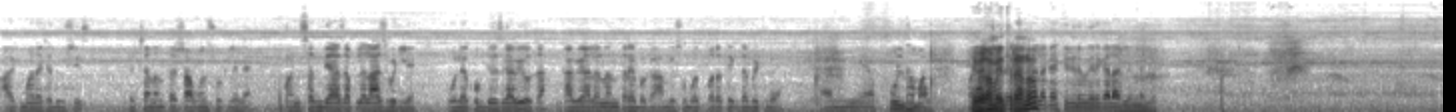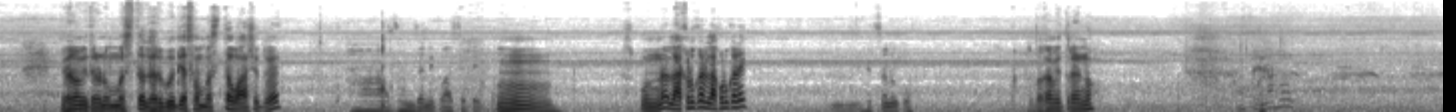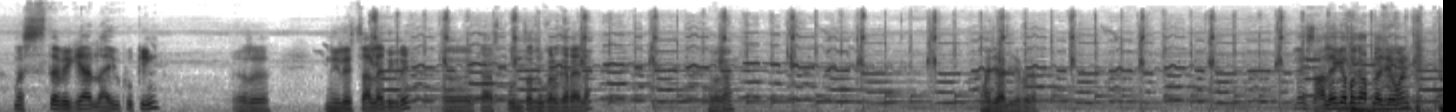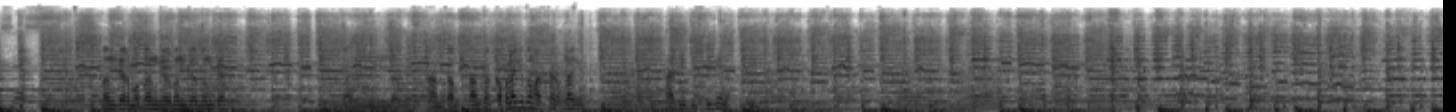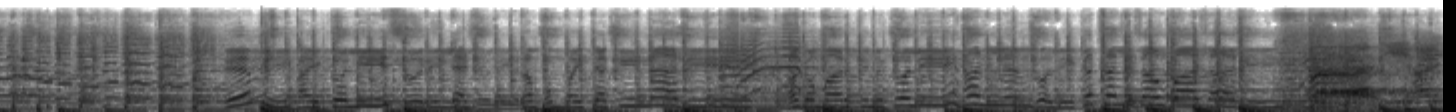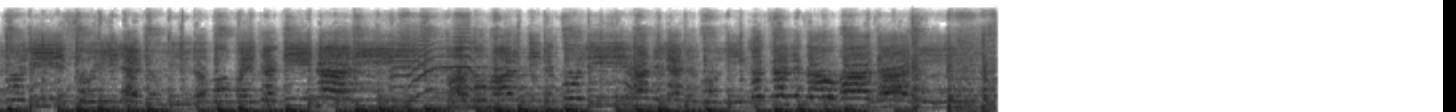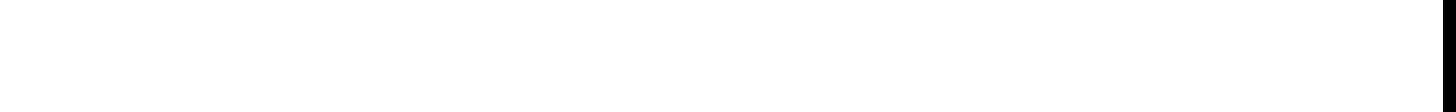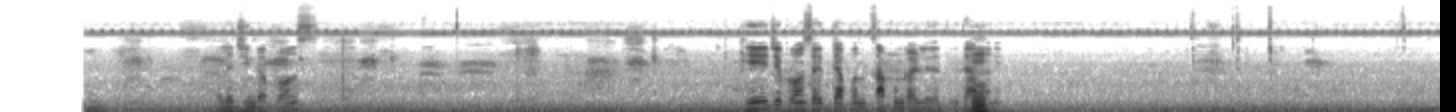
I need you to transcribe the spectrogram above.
आगमनाच्या दिवशीच त्याच्यानंतर श्रावण सुटलेलं आहे. पण संधी आज आपल्याला आज भेटली आहे. ओल्या खूप दिवस गावी होता. गावी आल्यानंतर आहे बघा आम्ही सोबत परत एकदा भेटलो आहे. आणि फुल धमाल. मित्रांनो. काय खेकडे वगैरे काय लागले नाही हे बघा मित्रांनो मस्त घरगुती असा मस्त वास येतोय. हां झणझणीत वास येते स्पून ना लाकडू काढ लाकडू काढ. ह्याचं नको. बघा मित्रांनो. मस्तपैकी आज लाईव्ह कुकिंग तर निलेश चालला तिकडे त्या स्पूनचा जुगाड करायला. बघा. मजा आली आहे बघा. निलेश झालंय का बघा आपलं जेवण? बंद कर मग बंद कर बंद कर बंद कर. बंद थांब थांब थांब थांब. कपडा घेतो मागचा कपडा घे हा ती ठीक आहे ना? ठीक ए मी हायकोली सोरील्या डोली र मुंबईच्या किनारी. अगं मारतीन कोली हानल्यान गोली गचल जाऊ बाजारी. पहिले झिंगा प्रॉन्स। हे जे प्रॉन्स आहेत ते आपण चापून काढलेले आहेत त्या. हाताने.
